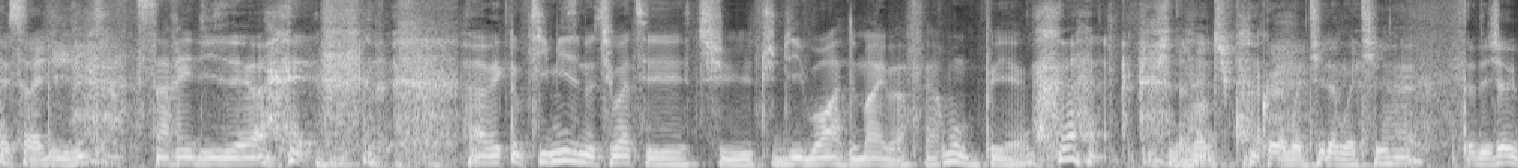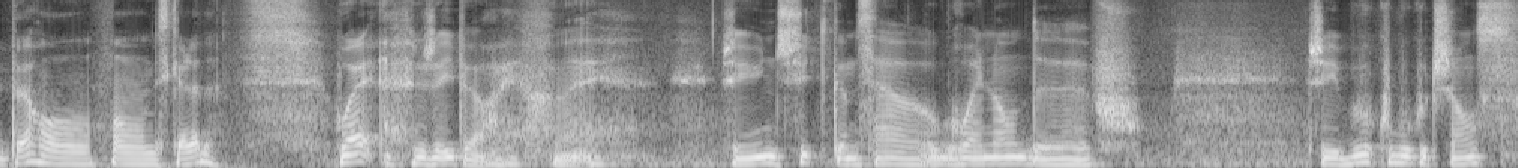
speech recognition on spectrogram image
et ça réduit vite. Ça réduisait. Avec l'optimisme tu vois tu, tu, tu dis bon demain il va faire bon puis, finalement tu prends que la moitié la moitié. T'as déjà eu peur en, en escalade? Ouais, j'ai eu peur, ouais. J'ai eu une chute comme ça au Groenland. Euh, j'ai eu beaucoup beaucoup de chance.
